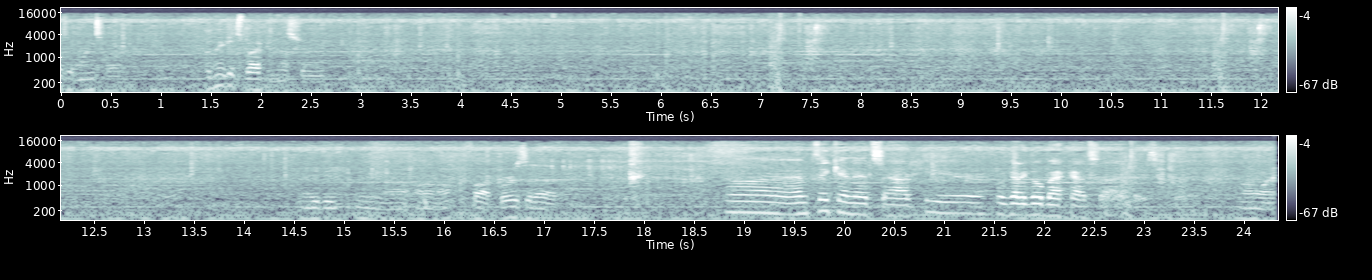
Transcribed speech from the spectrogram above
Was the one talk? I think it's back in this room. I don't know. Fuck, where's it at? Uh, I'm thinking it's out here. We gotta go back outside, basically. Wrong way.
